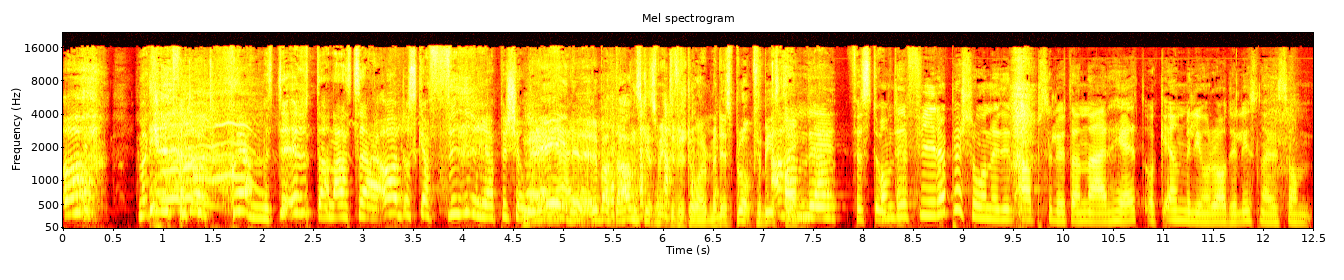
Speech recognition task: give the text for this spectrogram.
Åh, man kan inte förstå ett skämt utan att så här, ah, då ska fyra personer Nej, här nej, nu. det är bara dansken som inte förstår, men det är språkförbistring. Om det, förstod om det är fyra personer i din absoluta närhet och en miljon radiolyssnare som,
